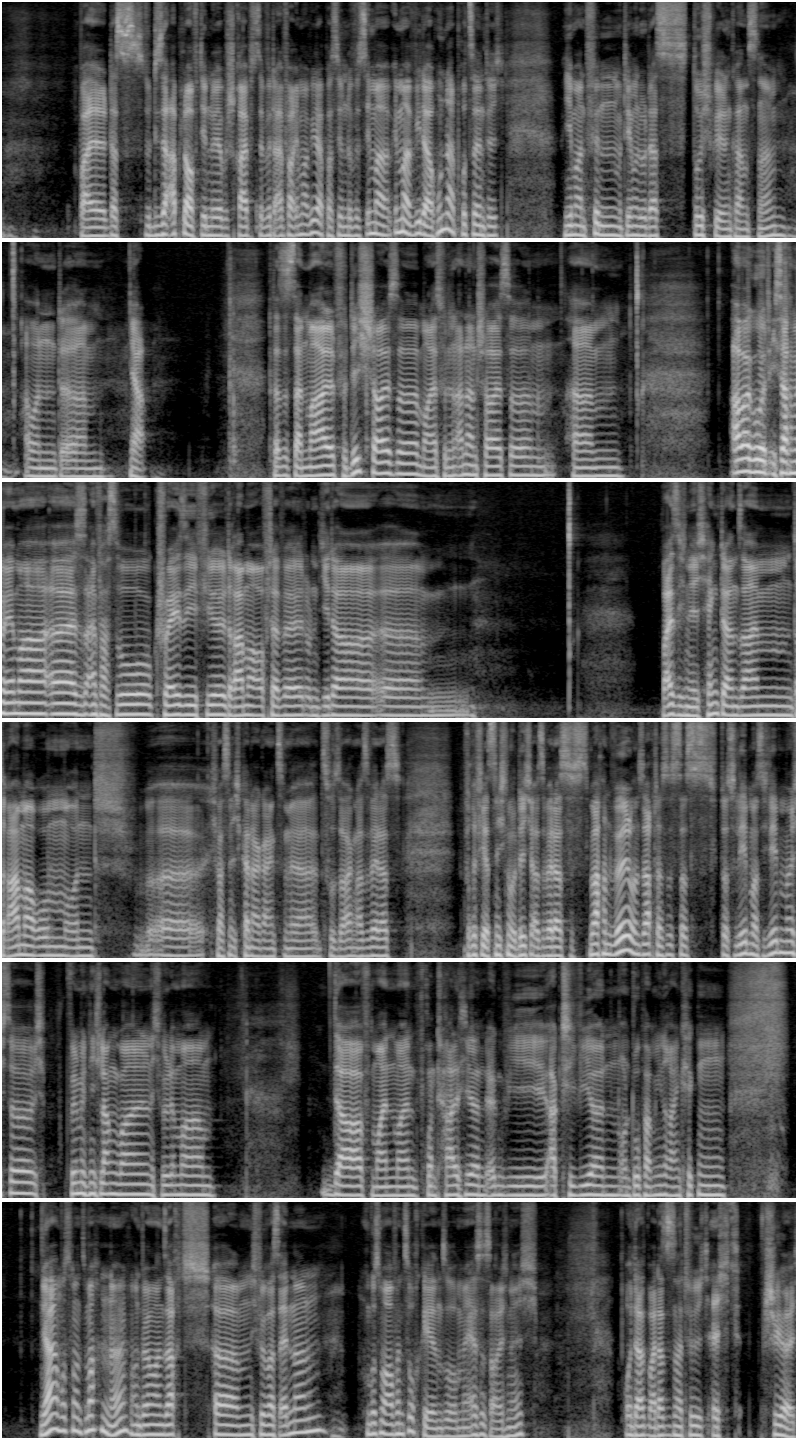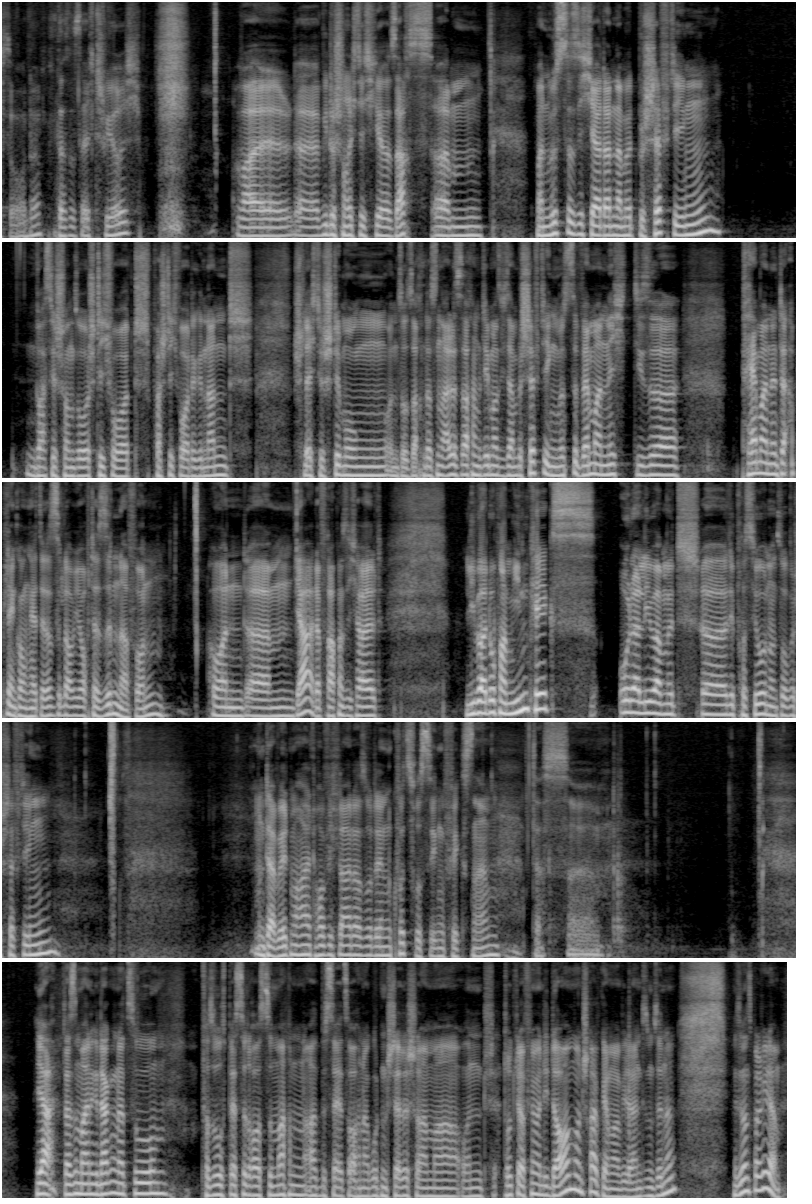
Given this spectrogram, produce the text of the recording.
Weil das, so dieser Ablauf, den du ja beschreibst, der wird einfach immer wieder passieren. Du wirst immer, immer wieder hundertprozentig jemand finden, mit dem du das durchspielen kannst, ne? Und ähm, ja. Das ist dann mal für dich scheiße, mal ist für den anderen scheiße. Ähm, Aber gut, ich sage mir immer, äh, es ist einfach so crazy viel Drama auf der Welt und jeder, ähm, weiß ich nicht, hängt da in seinem Drama rum und äh, ich weiß nicht, ich kann da gar nichts mehr zu sagen. Also wer das, betrifft jetzt nicht nur dich, also wer das machen will und sagt, das ist das, das Leben, was ich leben möchte, ich will mich nicht langweilen, ich will immer darf mein, mein Frontalhirn irgendwie aktivieren und Dopamin reinkicken. Ja, muss man es machen, ne? Und wenn man sagt, ähm, ich will was ändern, muss man auf den Zug gehen, so. Mehr ist es eigentlich nicht. Und das, das ist natürlich echt schwierig, so, ne? Das ist echt schwierig. Weil, äh, wie du schon richtig hier sagst, ähm, man müsste sich ja dann damit beschäftigen, du hast hier schon so Stichwort, paar Stichworte genannt, schlechte Stimmung und so Sachen. Das sind alles Sachen, mit denen man sich dann beschäftigen müsste, wenn man nicht diese permanente Ablenkung hätte. Das ist, glaube ich, auch der Sinn davon. Und ähm, ja, da fragt man sich halt, lieber Dopaminkicks oder lieber mit äh, Depressionen und so beschäftigen. Und da wählt man halt häufig leider so den kurzfristigen Fix, ne? Das, äh ja, das sind meine Gedanken dazu versuche das Beste draus zu machen. Ah, bist ja jetzt auch an einer guten Stelle scheinbar. Und drück dir auf jeden Fall die Daumen und schreib gerne mal wieder. In diesem Sinne, wir sehen uns bald wieder.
